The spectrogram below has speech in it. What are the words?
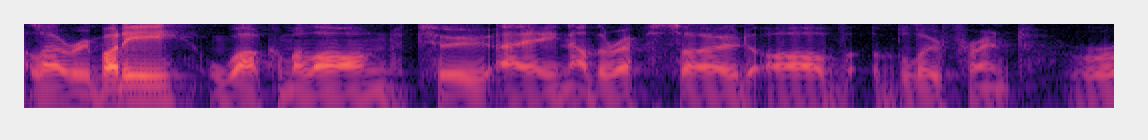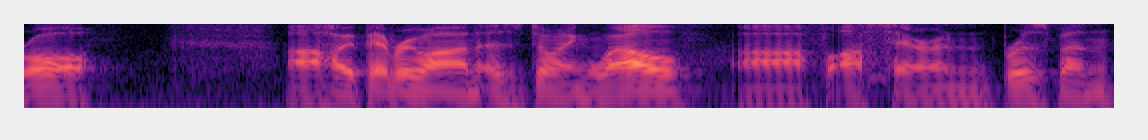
Hello, everybody. Welcome along to another episode of Blueprint Raw. I uh, hope everyone is doing well. Uh, for us here in Brisbane,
